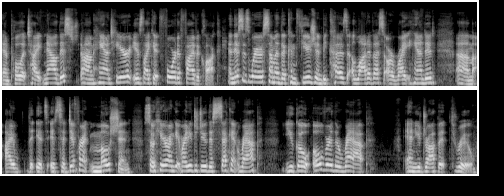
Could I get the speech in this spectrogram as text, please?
and pull it tight. Now this um, hand here is like at four to five o'clock. And this is where some of the confusion, because a lot of us are right-handed, um, I it's, it's a different motion. So here I'm getting ready to do the second wrap. You go over the wrap and you drop it through.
